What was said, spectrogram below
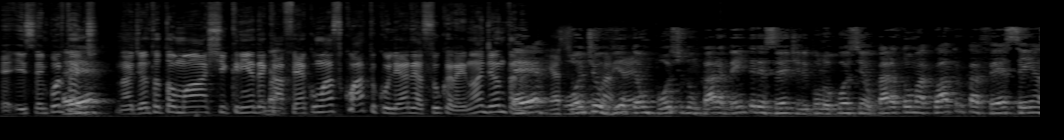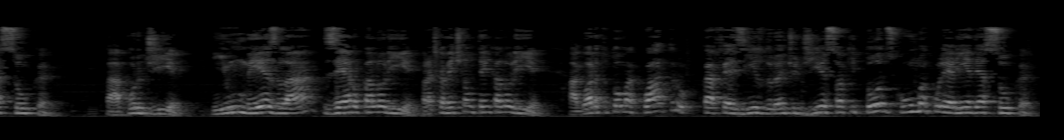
é, isso é importante. É. Não adianta tomar uma xicrinha de café com as quatro colheres de açúcar aí, não adianta, né? É, ontem eu vi até um post de um cara bem interessante, ele colocou assim, o cara toma quatro cafés sem açúcar, tá, por dia. Em um mês lá, zero caloria, praticamente não tem caloria. Agora tu toma quatro cafezinhos durante o dia, só que todos com uma colherinha de açúcar.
